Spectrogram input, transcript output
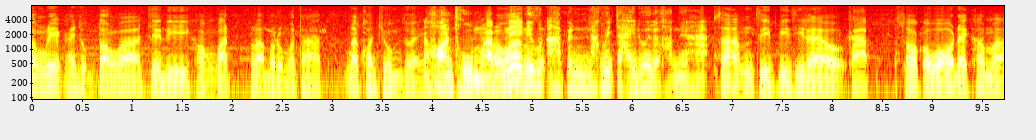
ต้องเรียกให้ถูกต้องว่าเจดีย์ของวัดพระบรมธาตุ นครชุมด้วย นครชุมครับเพราะว่านี่นี่คุณอาเป็นนักวิจัยด้วยเหรอครับเนี่ยฮะสามสี่ปีที่แล้วครับสกวได้เข้ามา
